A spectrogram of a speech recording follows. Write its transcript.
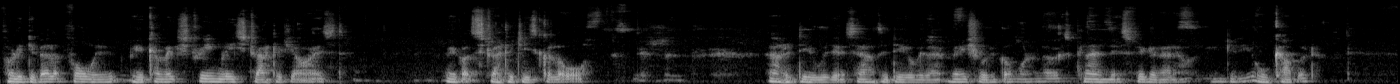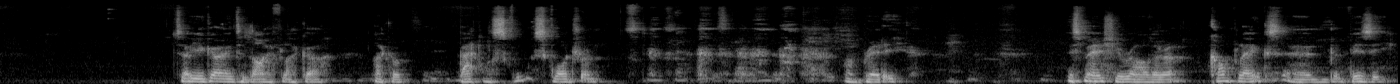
fully developed form, we become extremely strategized. We've got strategies galore. How to deal with this, how to deal with that. Make sure we've got one of those. Plan this, figure that out, and get it all covered. So you go into life like a like a battle squadron. I'm ready. This makes you rather complex and busy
